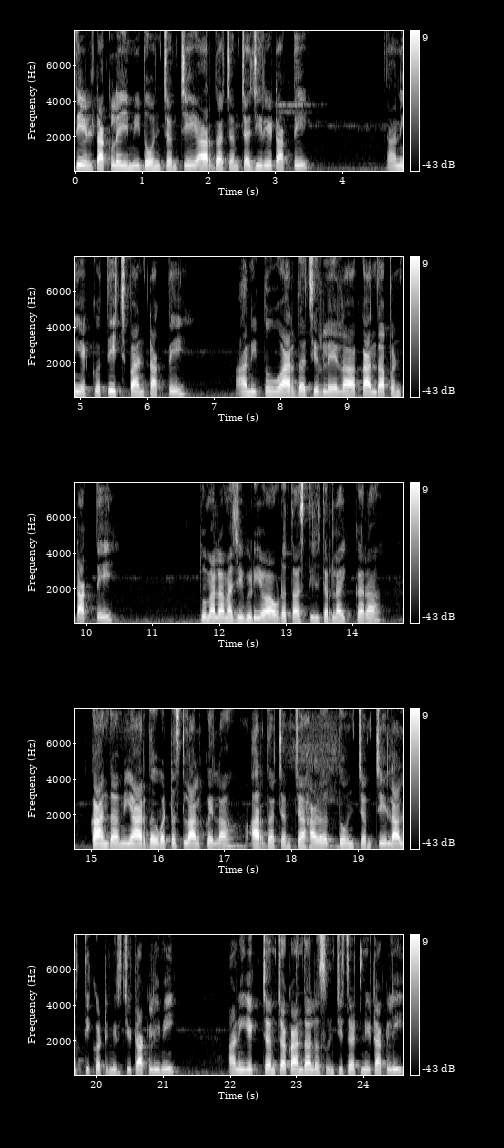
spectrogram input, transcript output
तेल टाकलं आहे मी दोन चमचे अर्धा चमचा जिरे टाकते. आणि एक तेजपान टाकते. आणि तो अर्धा चिरलेला कांदा पण टाकते. तुम्हाला माझे व्हिडिओ आवडत असतील तर लाईक करा. कांदा मी अर्धवटच लाल केला. अर्धा चमचा हळद दोन चमचे लाल तिखट मिरची टाकली मी आणि एक चमचा कांदा लसूणची चटणी टाकली.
